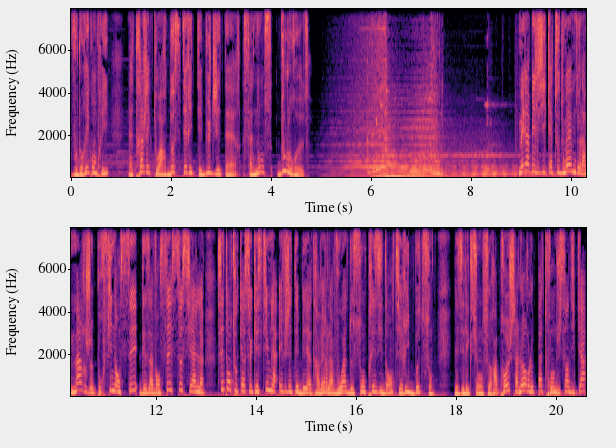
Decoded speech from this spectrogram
vous l'aurez compris, la trajectoire d'austérité budgétaire s'annonce douloureuse. Mais la Belgique a tout de même de la marge pour financer des avancées sociales. C'est en tout cas ce qu'estime la FGTB à travers la voix de son président Thierry Botson. Les élections se rapprochent, alors le patron du syndicat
